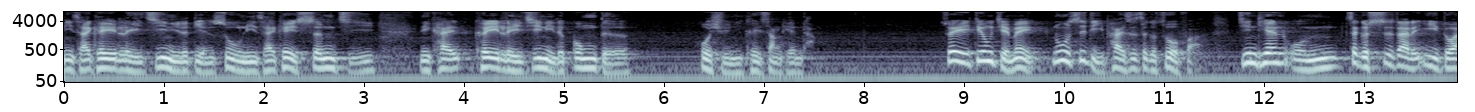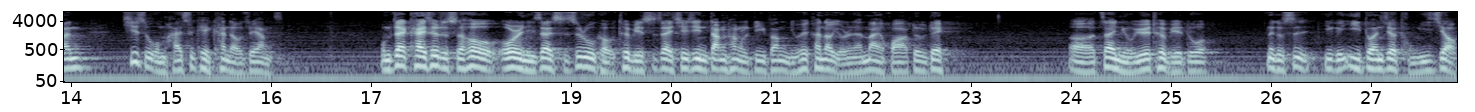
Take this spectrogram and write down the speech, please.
你才可以累积你的点数，你才可以升级，你开可以累积你的功德，或许你可以上天堂。所以弟兄姐妹，诺斯底派是这个做法。今天我们这个世代的异端，其实我们还是可以看到这样子。我们在开车的时候，偶尔你在十字路口，特别是在接近当趟的地方，你会看到有人来卖花，对不对？呃，在纽约特别多，那个是一个异端叫统一教，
